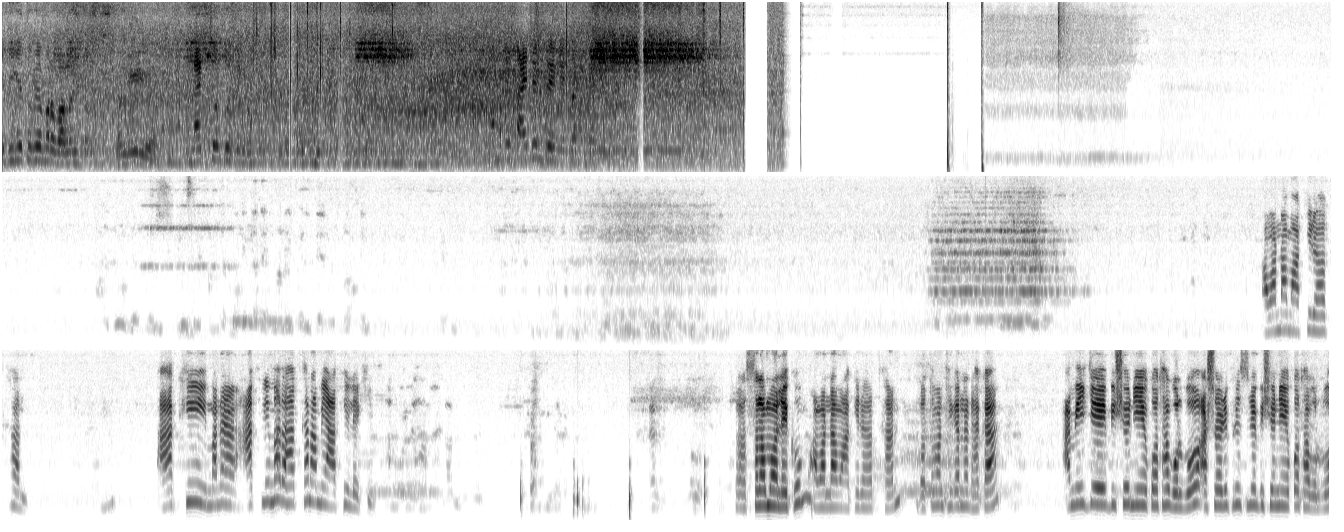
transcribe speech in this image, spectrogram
এদিকে তোকে আমার ভালো হইতো লাইট কিন্তু। আমাদের টাইটেল দেন আমার নাম আখি রাহাত খান। আখি মানে আকলিমা রাহাত খান আমি আখি লেখি। আসসালামু আলাইকুম, আমার নাম আখি রাহাত খান। বর্তমান ঠিকানা ঢাকা। আমি যে বিষয় নিয়ে কথা বলব, আসলে রিফ্রেশনের বিষয় নিয়ে কথা বলব,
